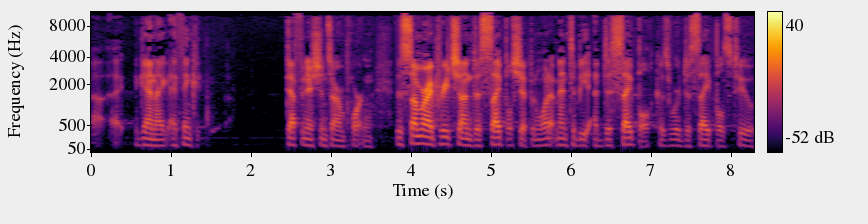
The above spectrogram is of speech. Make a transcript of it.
uh, again, I, I, think definitions are important. This summer I preached on discipleship and what it meant to be a disciple, because we're disciples too,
